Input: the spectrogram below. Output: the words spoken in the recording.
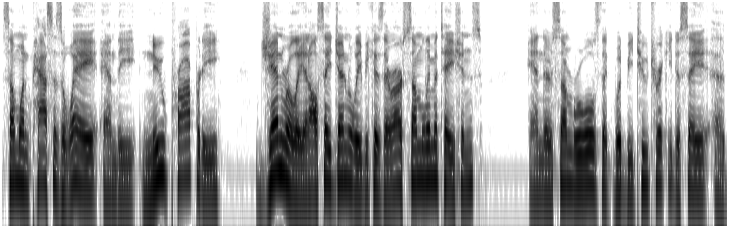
someone passes away and the new property generally, and I'll say generally because there are some limitations and there's some rules that would be too tricky to say a,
